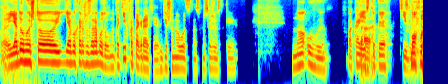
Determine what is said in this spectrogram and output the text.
Э, я думаю, что я бы хорошо заработал на таких фотографиях Дэшона Уотсона с массажисткой. Но, увы, пока да. есть только Тибу. Смог бы,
